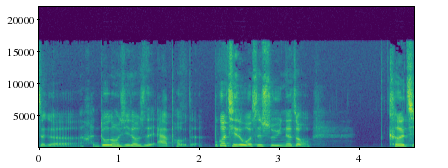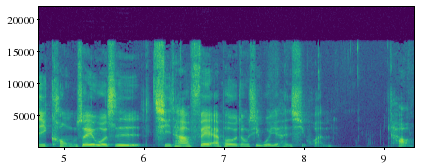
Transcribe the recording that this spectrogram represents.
这个很多东西都是 Apple 的，不过其实我是属于那种科技控，所以我是其他非 Apple 的东西我也很喜欢。好，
